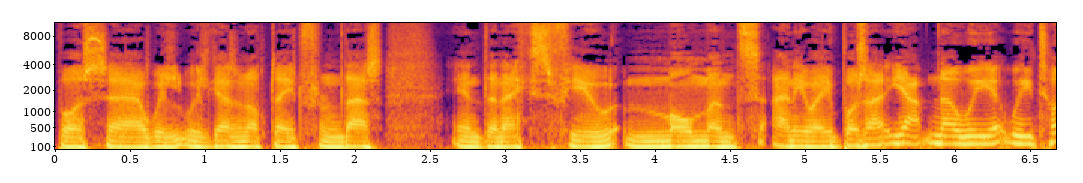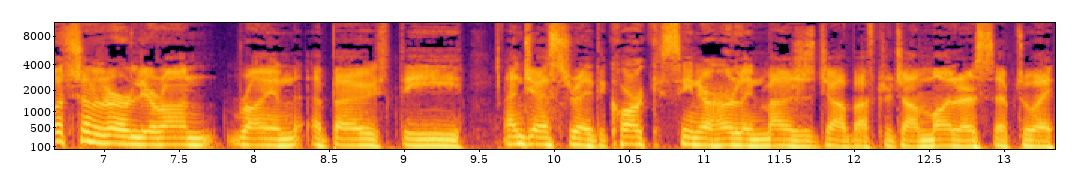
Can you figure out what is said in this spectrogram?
But uh, we'll we'll get an update from that in the next few moments anyway. But uh, yeah, now we we touched on it earlier on, Ryan, about the and yesterday the Cork senior hurling manager's job after John Meyler stepped away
